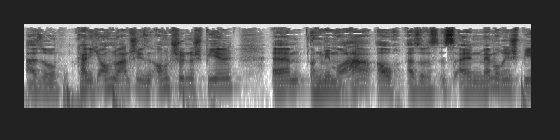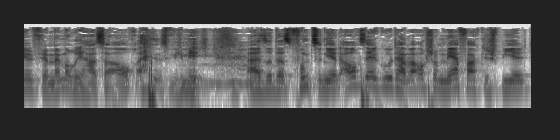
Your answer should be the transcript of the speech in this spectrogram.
Also kann ich auch nur anschließen, auch ein schönes Spiel. Ähm, und Memoir auch. Also das ist ein Memory-Spiel für Memory-Hasser auch, also wie mich. Also das funktioniert auch sehr gut, haben wir auch schon mehrfach gespielt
